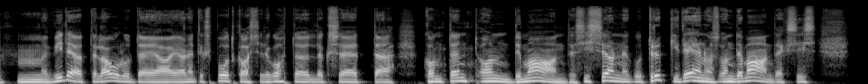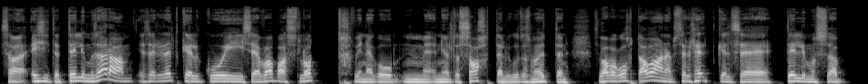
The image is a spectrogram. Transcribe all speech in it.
mm, videote, laulude ja, ja näiteks podcast'ide kohta öeldakse, et äh, content on demand, siis see on nagu trükiteenus on demand, ehk siis sa esitad tellimuse ära ja sellel hetkel, kui see vaba slot või nagu mm, nii-öelda sahtel või kuidas ma ütlen, see vaba koht avaneb, sellel hetkel see tellimus saab,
